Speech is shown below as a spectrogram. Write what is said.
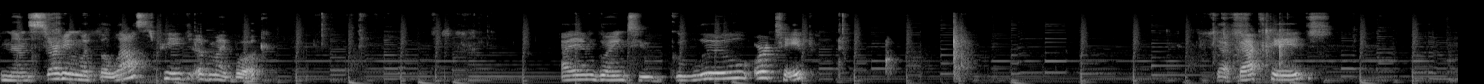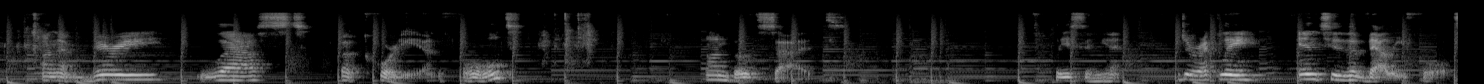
And then starting with the last page of my book, I am going to glue or tape that back page on that very last accordion fold on both sides, placing it directly into the valley fold.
